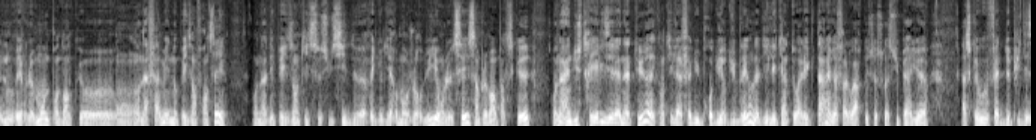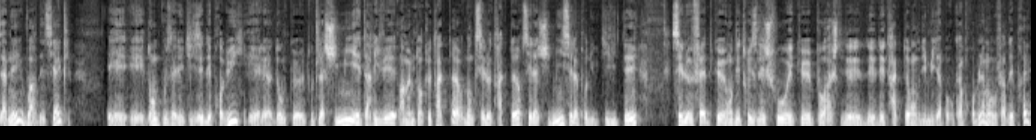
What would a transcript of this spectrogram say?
nourrir le monde pendant qu'on on affamait nos paysans français? On a des paysans qui se suicident régulièrement aujourd'hui, on le sait, simplement parce que on a industrialisé la nature et quand il a fallu produire du blé, on a dit les quintaux à l'hectare, il va falloir que ce soit supérieur à ce que vous faites depuis des années, voire des siècles. Et, donc, vous allez utiliser des produits. Et euh, donc, euh, toute la chimie est arrivée en même temps que le tracteur. Donc, c'est le tracteur, c'est la chimie, c'est la productivité, c'est le fait qu'on détruise les chevaux et que pour acheter des, tracteurs, on vous dit, mais il n'y a aucun problème, on va vous faire des prêts.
